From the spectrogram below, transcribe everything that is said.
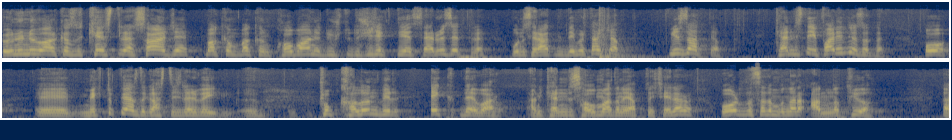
Önünü ve arkasını kestiler. Sadece bakın bakın Kobani düştü düşecek diye servis ettiler. Bunu Selahattin Demirtaş yaptı. Bizzat yaptı. Kendisi de ifade ediyor zaten. O e, mektup yazdı gazeteciler ve e, çok kalın bir ek de var. Hani kendi savunma adına yaptığı şeyler var. Orada zaten bunları anlatıyor. Ee,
